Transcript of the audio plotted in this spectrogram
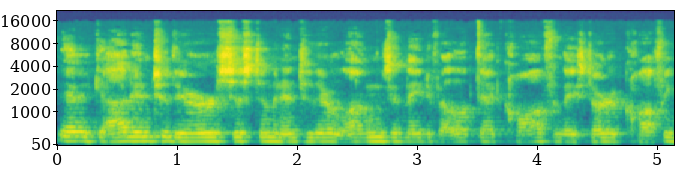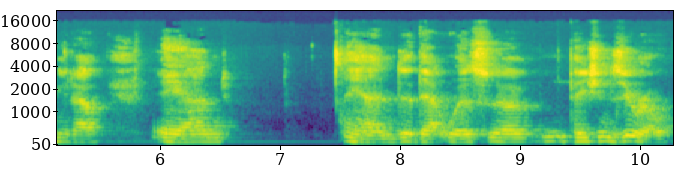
And it got into their system and into their lungs and they developed that cough and they started coughing it out. And and that was uh, patient zero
